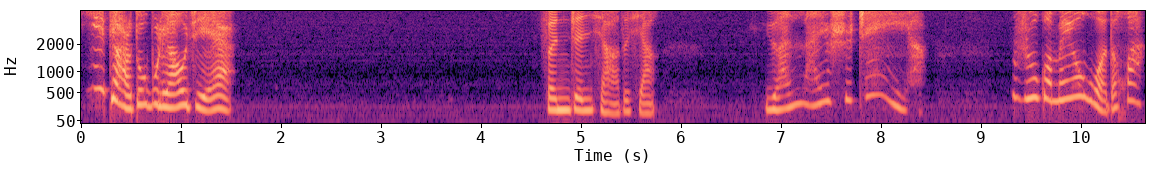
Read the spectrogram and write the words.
一点都不了解。分针小子想，原来是这样。如果没有我的话，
